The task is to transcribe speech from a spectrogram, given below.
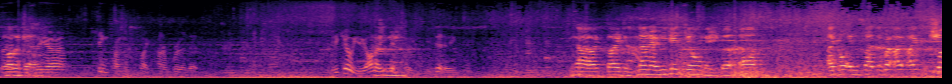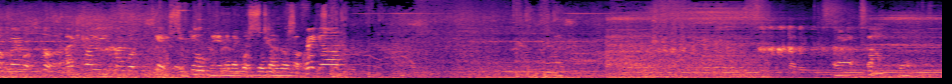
So Not again. the uh, steampunk like kind of ruined it. Did he kill you? Oh no, he What do you didn't. He did he? No, I, I didn't. No, no, he did kill me, but um, I got inside the. Ro- I, I shot the robot's foot. I was trying to use the robot to escape, but he killed me, and then I got absorbed by the robot. Great gun. Nice. Steady. Uh, oh,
